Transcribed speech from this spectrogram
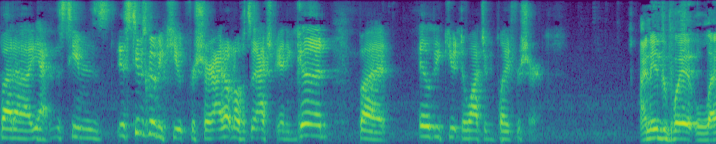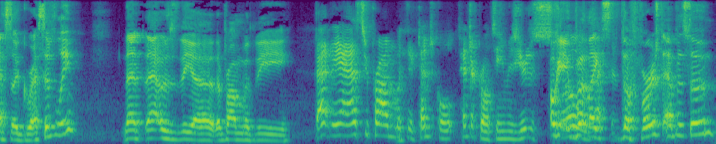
But uh, yeah, this team is this team is going to be cute for sure. I don't know if it's actually any good, but it'll be cute to watch it be played for sure. I need to play it less aggressively. That that was the uh, the problem with the That yeah, that's your problem with your tentacle tentacruel team is you're just okay, so but like the first episode,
